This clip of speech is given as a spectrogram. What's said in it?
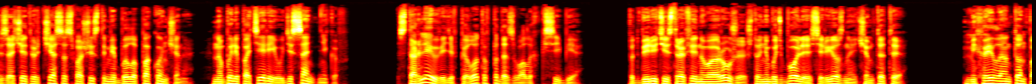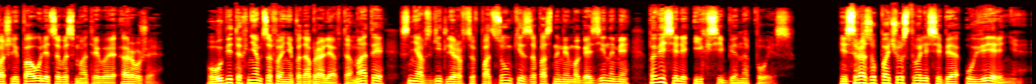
За четверть часа с фашистами было покончено, но были потери и у десантников. Старлей, увидев пилотов, подозвал их к себе. «Подберите из трофейного оружия что-нибудь более серьезное, чем ТТ». Михаил и Антон пошли по улице, высматривая оружие. У убитых немцев они подобрали автоматы, сняв с гитлеровцев подсумки с запасными магазинами, повесили их себе на пояс. И сразу почувствовали себя увереннее.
